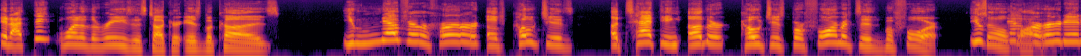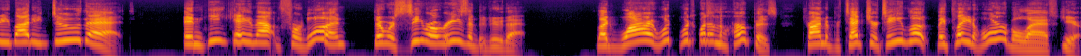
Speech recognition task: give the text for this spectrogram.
and I think one of the reasons, Tucker, is because you've never heard of coaches attacking other coaches' performances before. You've So never wild. heard anybody do that. And he came out, for one, there was zero reason to do that. Like, why? What? What? What is the purpose? Trying to protect your team? Look, they played horrible last year.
